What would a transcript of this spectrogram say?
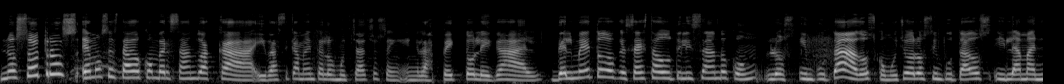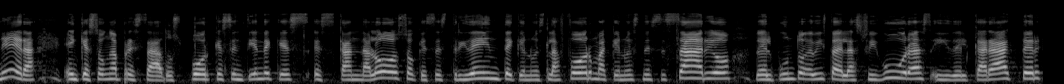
Nosotros hemos estado conversando acá y básicamente los muchachos en, el aspecto legal del método que se ha estado utilizando con los imputados, con muchos de los imputados y la manera en que son apresados, porque se entiende que es escandaloso, que es estridente, que no es la forma, que no es necesario desde el punto de vista de las figuras y del carácter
